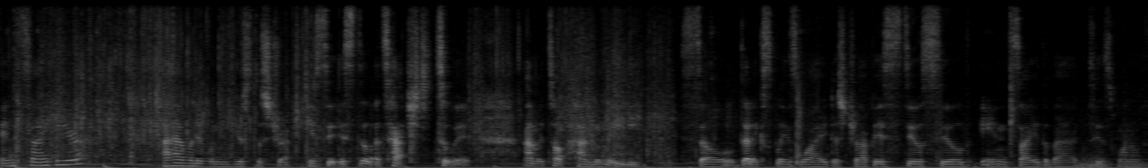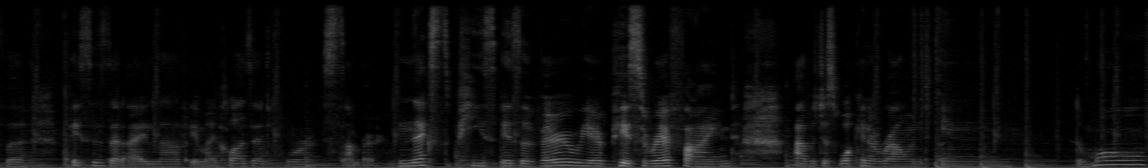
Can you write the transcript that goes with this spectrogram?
inside here. I haven't even used the strap. You can see it's still attached to it. I'm a top handle lady so that explains why the strap is still sealed inside the bag this is one of the pieces that I love in my closet for summer next piece is a very rare piece rare find I was just walking around in the mall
